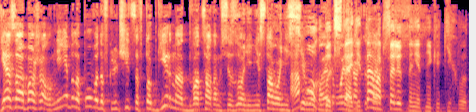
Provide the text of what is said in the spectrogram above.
я заобожал. У меня не было повода включиться в Топ Гир на 20 сезоне ни с того, ни с А сего. мог бы, кстати, там так- абсолютно нет никаких вот...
